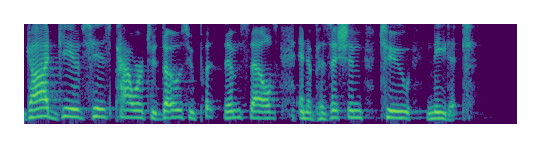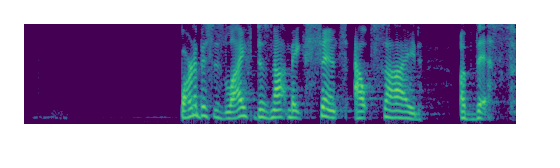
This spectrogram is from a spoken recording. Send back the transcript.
God gives his power to those who put themselves in a position to need it. Barnabas' life does not make sense outside of this.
